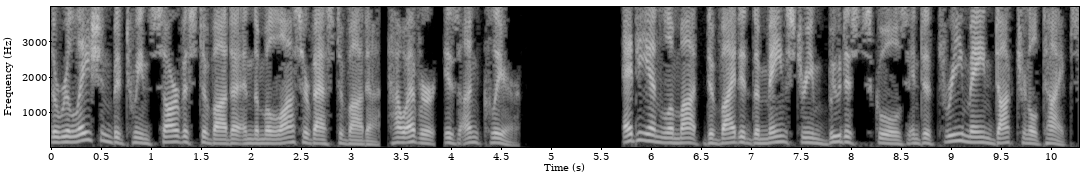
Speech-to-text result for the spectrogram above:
The relation between Sarvastivada and the Mulasarvastivada, however, is unclear. Étienne Lamotte divided the mainstream Buddhist schools into three main doctrinal types.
